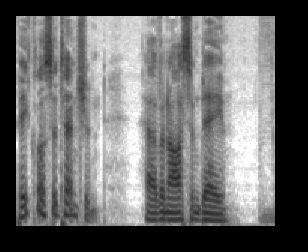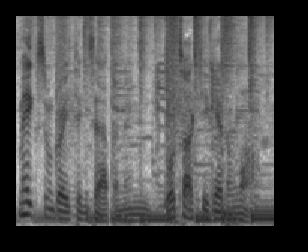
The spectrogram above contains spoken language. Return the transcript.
pay close attention. Have an awesome day. Make some great things happen, and we'll talk to you again tomorrow.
